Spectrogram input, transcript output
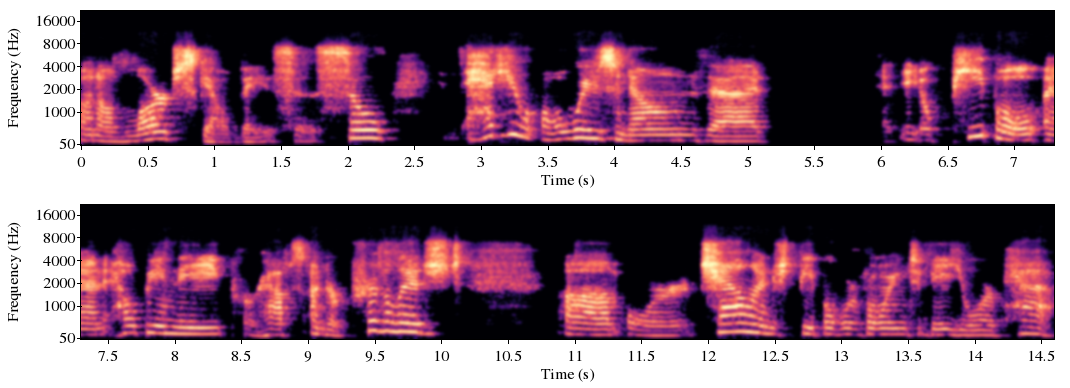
on a large scale basis. So had you always known that you know people and helping the perhaps underprivileged um, or challenged people were going to be your path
